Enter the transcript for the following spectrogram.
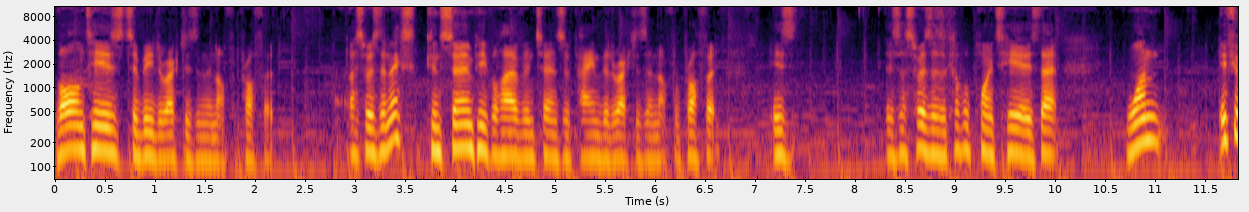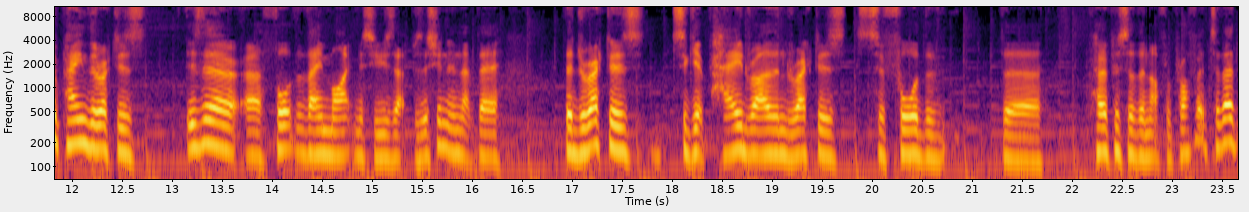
volunteers to be directors in the not for profit. I suppose the next concern people have in terms of paying the directors in not for profit is, is I suppose there's a couple of points here. Is that one, if you're paying the directors is there a thought that they might misuse that position in that they're, the directors to get paid rather than directors to for the, the purpose of the not-for-profit? So that,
